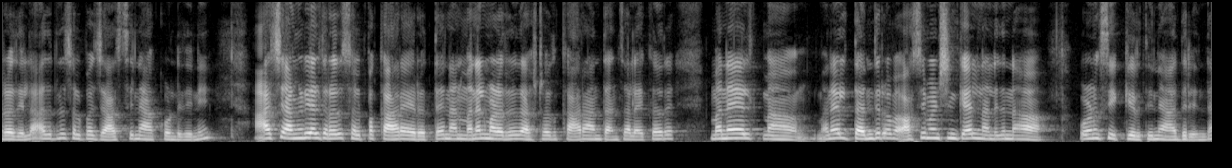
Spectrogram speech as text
ಇರೋದಿಲ್ಲ, ಅದರಿಂದ ಸ್ವಲ್ಪ ಜಾಸ್ತಿನೇ ಹಾಕ್ಕೊಂಡಿದ್ದೀನಿ. ಆಚೆ ಅಂಗಡಿಯಲ್ಲಿ ತರೋದು ಸ್ವಲ್ಪ ಖಾರ ಇರುತ್ತೆ, ನಾನು ಮನೇಲಿ ಮಾಡೋದ್ರಿಂದ ಅಷ್ಟೊಂದು ಖಾರ ಅಂತ ಅನ್ಸಲ್ಲ, ಯಾಕಂದರೆ ಮನೇಲಿ ಮನೇಲಿ ತಂದಿರೋ ಹಸಿಮೆಣ್ಸಿನ್ಕಾಯಲ್ಲಿ ನಾನು ಇದನ್ನು ಒಣಗಿಸಿ ಇಕ್ಕಿರ್ತೀನಿ ಆದ್ದರಿಂದ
